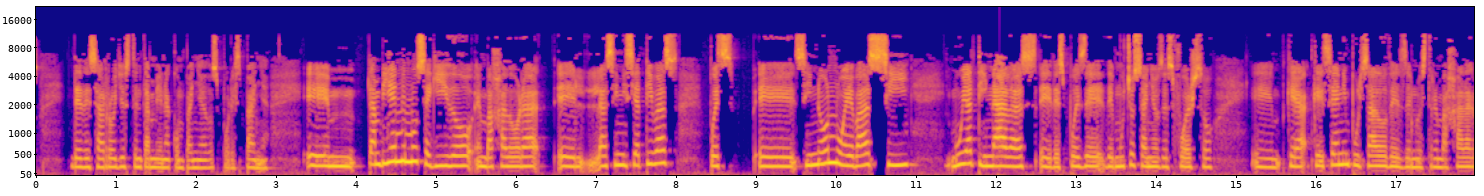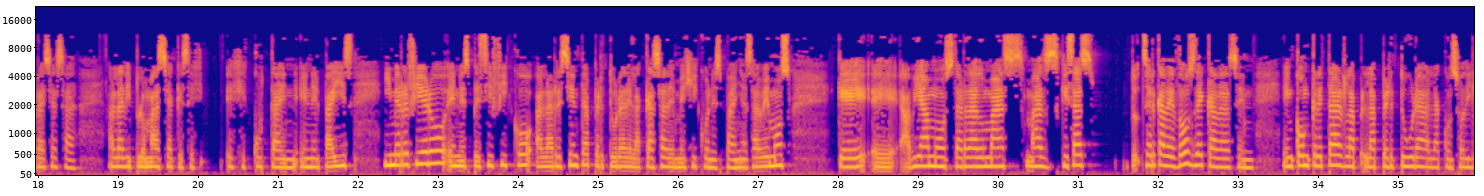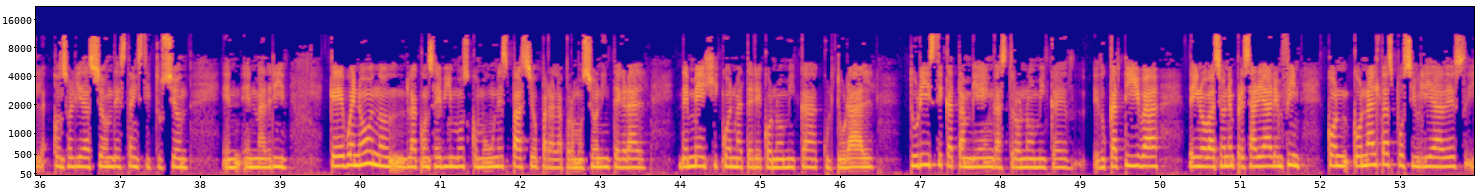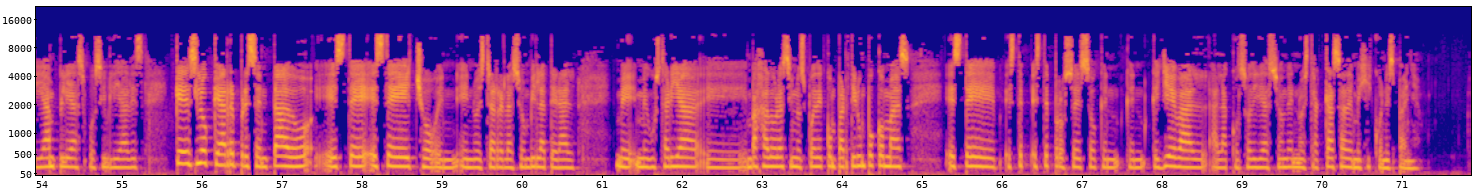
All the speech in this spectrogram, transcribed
de desarrollo estén también acompañados por España. Em, también hemos seguido, embajadora, las iniciativas, pues, si no nuevas, sí muy atinadas eh, después de, muchos años de esfuerzo eh, que, se han impulsado desde nuestra embajada gracias a, la diplomacia que se ejecuta en, el país y me refiero en específico a la reciente apertura de la Casa de México en España. Sabemos que eh, habíamos tardado más, más quizás cerca de dos décadas en, concretar la, apertura, la consolidación de esta institución en, en Madrid que bueno, la concebimos como un espacio para la promoción integral de México en materia económica, cultural, turística también, gastronómica, educativa, de innovación empresarial, en fin, con, con, altas posibilidades y amplias posibilidades. ¿Qué es lo que ha representado este, este hecho en, en nuestra relación bilateral? Me, me gustaría, eh, embajadora, si nos puede compartir un poco más este, este, este proceso que, que, lleva a la consolidación de nuestra Casa de México en España.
